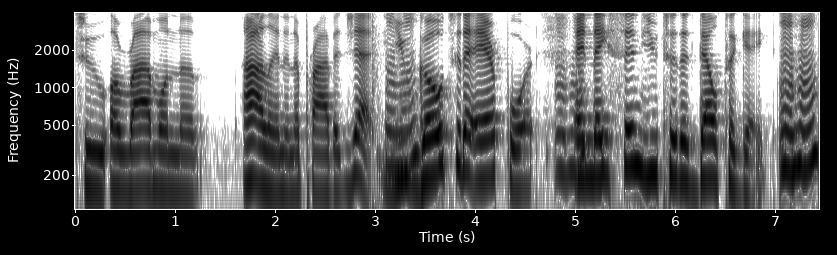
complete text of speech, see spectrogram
to arrive on the island in a private jet. Mm-hmm. You go to the airport and they send you to the Delta Gate. Mm-hmm.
